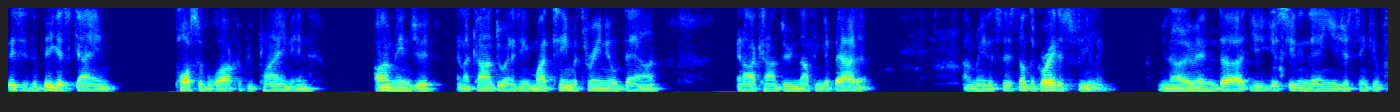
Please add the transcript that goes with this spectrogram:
this is the biggest game possible I could be playing in. I'm injured and I can't do anything. My team are 3 0 down and I can't do nothing about it. I mean, it's, it's not the greatest feeling, you know, and uh, you, you're sitting there and you're just thinking,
